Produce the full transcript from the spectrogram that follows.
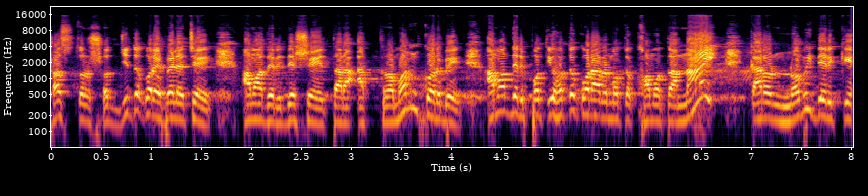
শস্ত্র সজ্জিত করে ফেলেছে। আমাদের দেশে তারা আক্রমণ করবে। আমাদের প্রতিহত করার মতো ক্ষমতা নাই, কারণ নবীদেরকে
